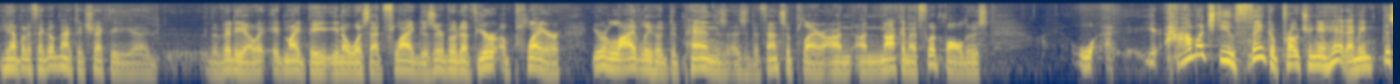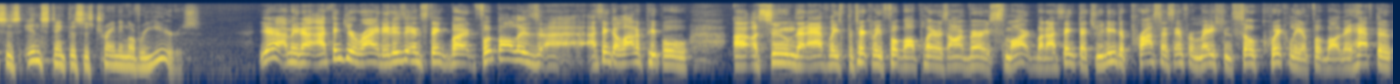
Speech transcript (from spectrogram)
Yeah, but if they go back to check the uh, the video, it, it might be you know was that flag deserved? But if you're a player your livelihood depends as a defensive player on, on knocking that football loose. How much do you think approaching a hit? I mean, this is instinct, this is training over years. Yeah, I mean, I think you're right. It is instinct, but football is, uh, I think a lot of people uh, assume that athletes, particularly football players, aren't very smart. But I think that you need to process information so quickly in football. They have to,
